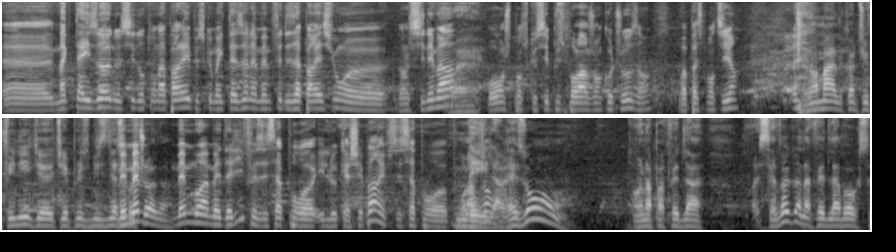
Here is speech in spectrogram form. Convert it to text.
euh, Mike Tyson aussi dont on a parlé, puisque Mike Tyson a même fait des apparitions euh, dans le cinéma. Bon, je pense que c'est plus pour l'argent qu'autre chose, hein. on va pas se mentir. C'est normal, quand tu finis, tu, es plus business qu'autre chose. Même Mohamed Ali faisait ça pour. il le cachait pas, il faisait ça pour, pour l'argent. Mais il a raison. On n'a pas fait de la. C'est vrai qu'on a fait de la boxe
